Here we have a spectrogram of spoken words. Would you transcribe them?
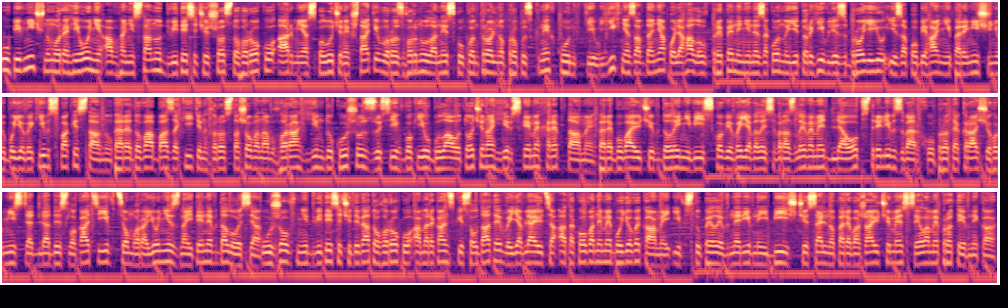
У північному регіоні Афганістану 2006 року армія Сполучених Штатів розгорнула низку контрольно-пропускних пунктів. Їхнє завдання полягало в припиненні незаконної торгівлі зброєю і запобіганні переміщенню бойовиків з Пакистану. Передова база Кітінг, розташована в горах Гіндукушу, з усіх боків була оточена гірськими хребтами. Перебуваючи в долині, військові виявились вразливими для обстрілів зверху, проте кращого місця для дислокації в цьому районі знайти не вдалося. У жовтні 2009 року американські солдати виявляються атакованими бойовиками і вступили в нерівний бій з чисельно переважаючими силами противника.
